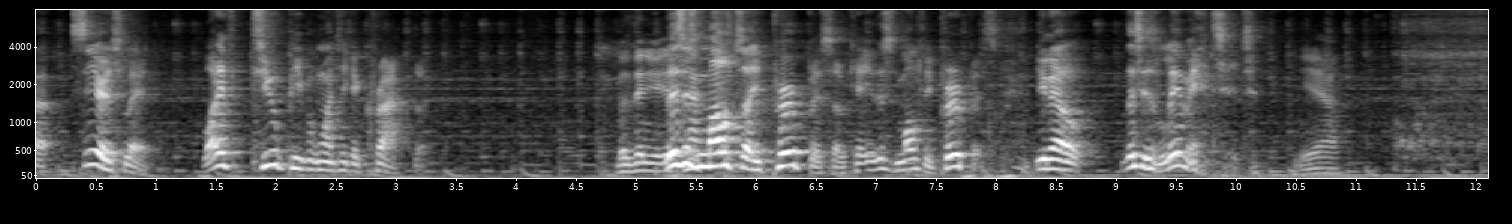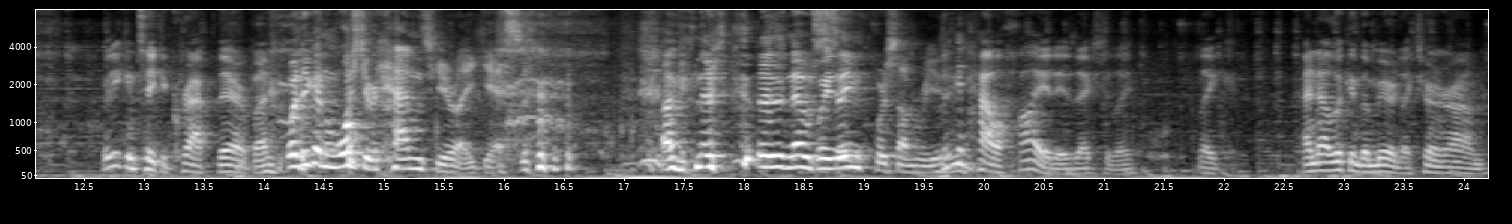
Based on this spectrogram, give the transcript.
Uh, seriously. What if two people want to take a crap? But then you. This is multi-purpose, okay? This is multi-purpose. You know, this is limited. Yeah. Well, you can take a crap there, but. Well, you can wash your hands here, I guess. I mean, there's there's no Wait, sink for some reason. Look at how high it is, actually. Like. And now look in the mirror, like turn around.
